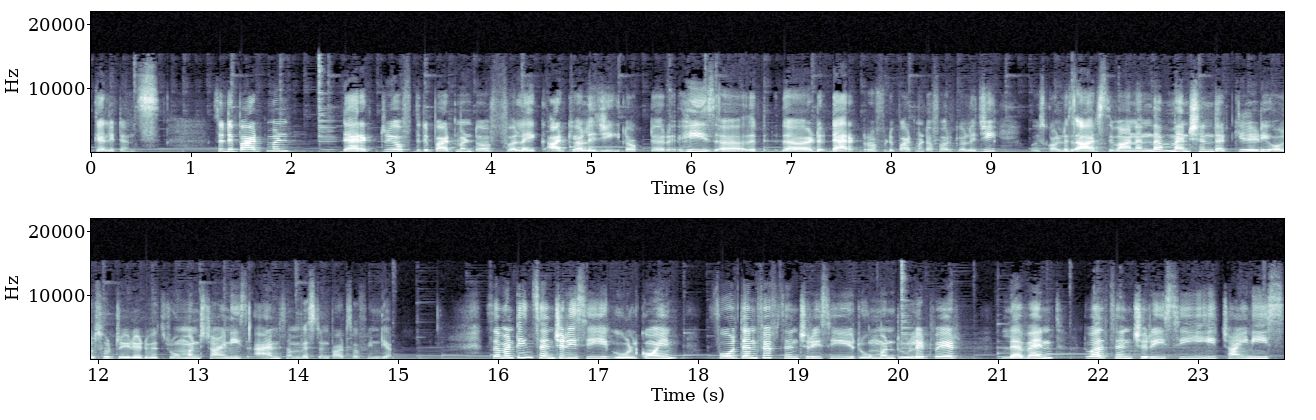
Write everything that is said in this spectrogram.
skeletons. So department directory of the department of uh, like archaeology dr he is uh, the d- director of department of archaeology who is called as r. Sivananda mentioned that keezhadi also traded with roman chinese and some western parts of india. 17th century ce gold coin 4th and 5th century ce roman roulette ware 11th 12th century ce chinese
